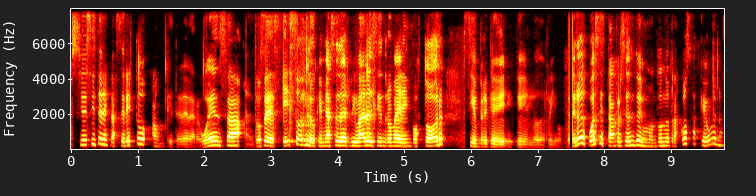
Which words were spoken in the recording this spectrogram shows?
sí sí tenés que hacer esto, aunque te dé vergüenza. Entonces, eso es lo que me hace derribar el síndrome del impostor siempre que, que, lo derribo. Pero después está presente en un montón de otras cosas que, bueno,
